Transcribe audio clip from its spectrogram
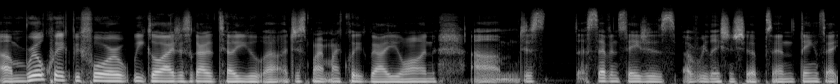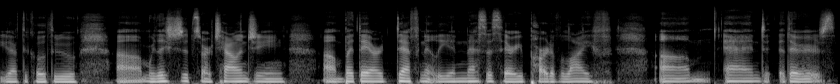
Um, real quick before we go, I just got to tell you uh, just my, my quick value on um, just seven stages of relationships and things that you have to go through. Um, relationships are challenging, um, but they are definitely a necessary part of life. Um, and there's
